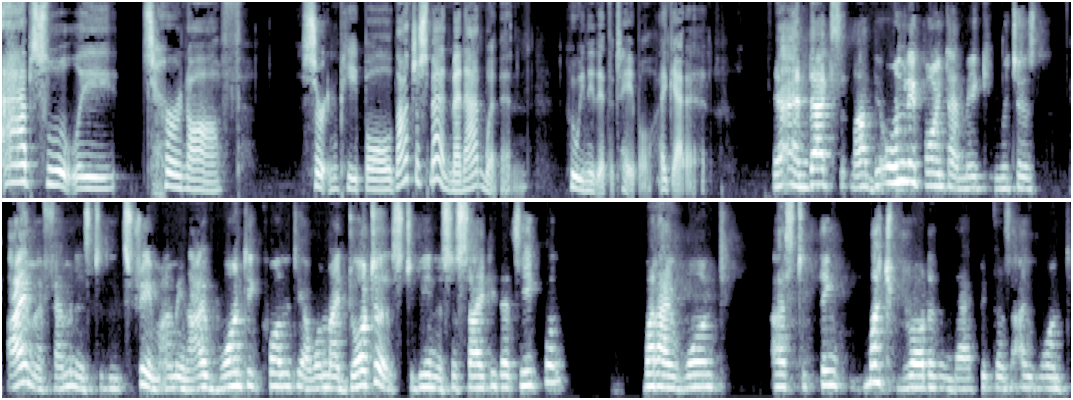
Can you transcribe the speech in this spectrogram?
absolutely turn off certain people, not just men, men and women, who we need at the table. I get it. Yeah, and that's not the only point I'm making, which is I am a feminist to the extreme. I mean, I want equality. I want my daughters to be in a society that's equal, but I want us to think much broader than that because I want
